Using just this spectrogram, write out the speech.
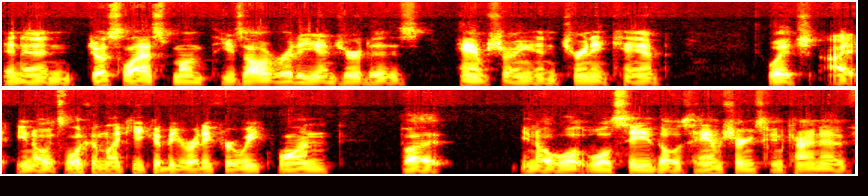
And then just last month, he's already injured his hamstring in training camp, which I, you know, it's looking like he could be ready for week one, but you know, we'll we'll see. Those hamstrings can kind of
